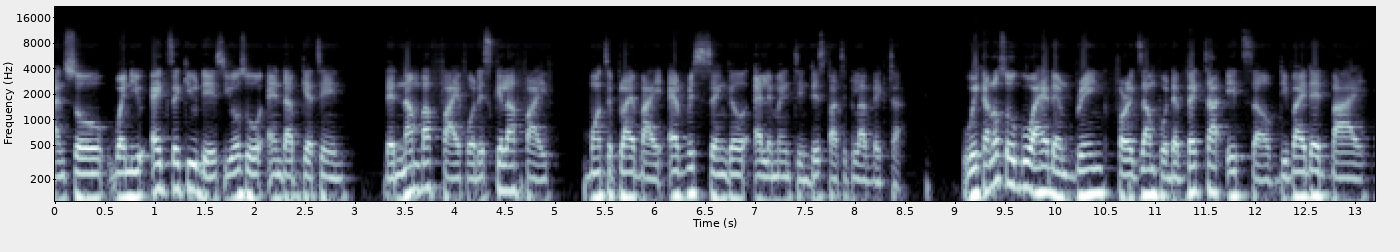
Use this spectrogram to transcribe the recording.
And so when you execute this, you also end up getting the number 5 or the scalar 5 multiplied by every single element in this particular vector. We can also go ahead and bring, for example, the vector itself divided by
